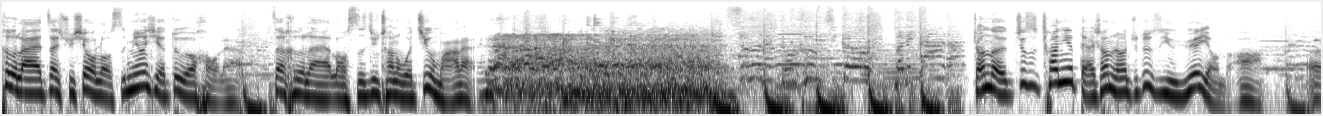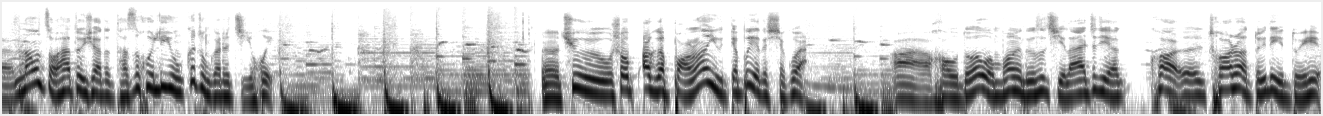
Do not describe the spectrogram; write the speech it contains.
后来在学校，老师明显对我好了，再后来，老师就成了我舅妈了。真的，就是常年单身的人，绝对是有原因的啊。呃，能找下对象的，他是会利用各种各样的机会。呃，就说二哥本人有叠被的习惯，啊，好多我们朋友都是起来直接炕呃床上堆的一堆。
